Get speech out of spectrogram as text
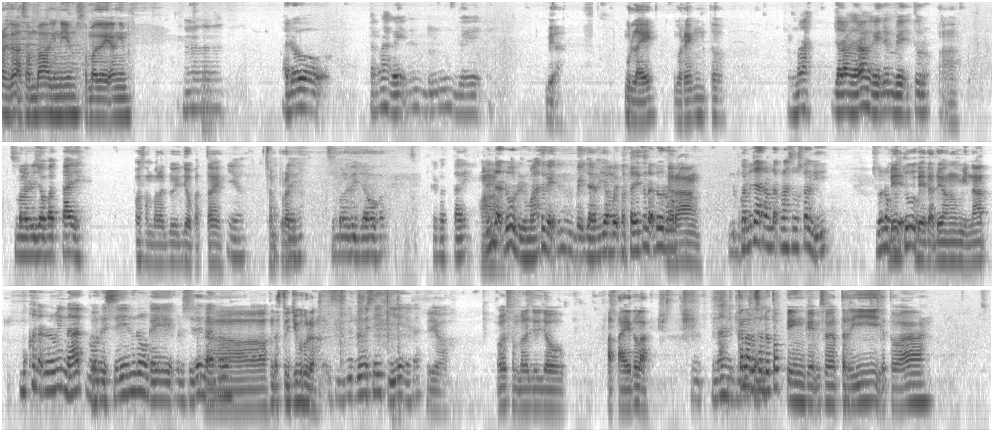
teraga sambal gini sambal gaya angin. Hmm. aduh pernah kayak dulu gue biar gulai goreng atau pernah jarang-jarang kayak dembe itu. Ah. Sembal di Jawa Thai oh sambal lado hijau patai. Iya campuran. Thai. sembal di Jawa kayak petai Ah. dia enggak dulu di rumah tuh kayak dia baik jari yang baik petai itu enggak dulu. Jarang. Bukan jarang enggak pernah sama sekali. Cuma waktu dek itu dek ada yang minat bukan ada minat mau bersihin dong kayak bersihin enggak mau oh nggak setuju udah dulu sih ya kan? Iya. Oh sambal lado hijau patai itulah. Pernah kan harus ada topping kayak misalnya teri atau ah.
